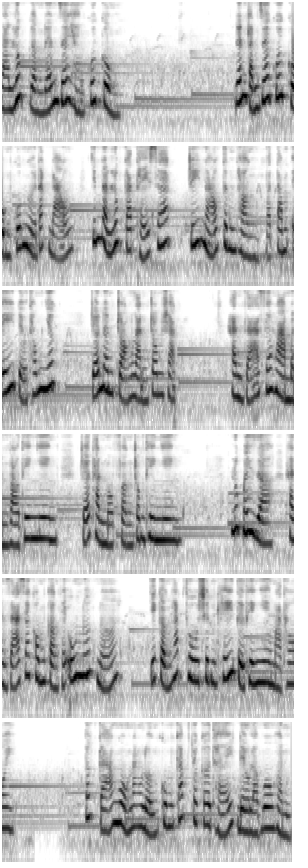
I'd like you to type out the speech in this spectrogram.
là lúc gần đến giới hạn cuối cùng. Đến cảnh giới cuối cùng của người đắc đạo chính là lúc cả thể xác, trí não tinh thần và tâm ý đều thống nhất, trở nên trọn lành trong sạch. Hành giả sẽ hòa mình vào thiên nhiên, trở thành một phần trong thiên nhiên. Lúc bấy giờ, hành giả sẽ không cần phải uống nước nữa, chỉ cần hấp thu sinh khí từ thiên nhiên mà thôi tất cả nguồn năng lượng cung cấp cho cơ thể đều là vô hình.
